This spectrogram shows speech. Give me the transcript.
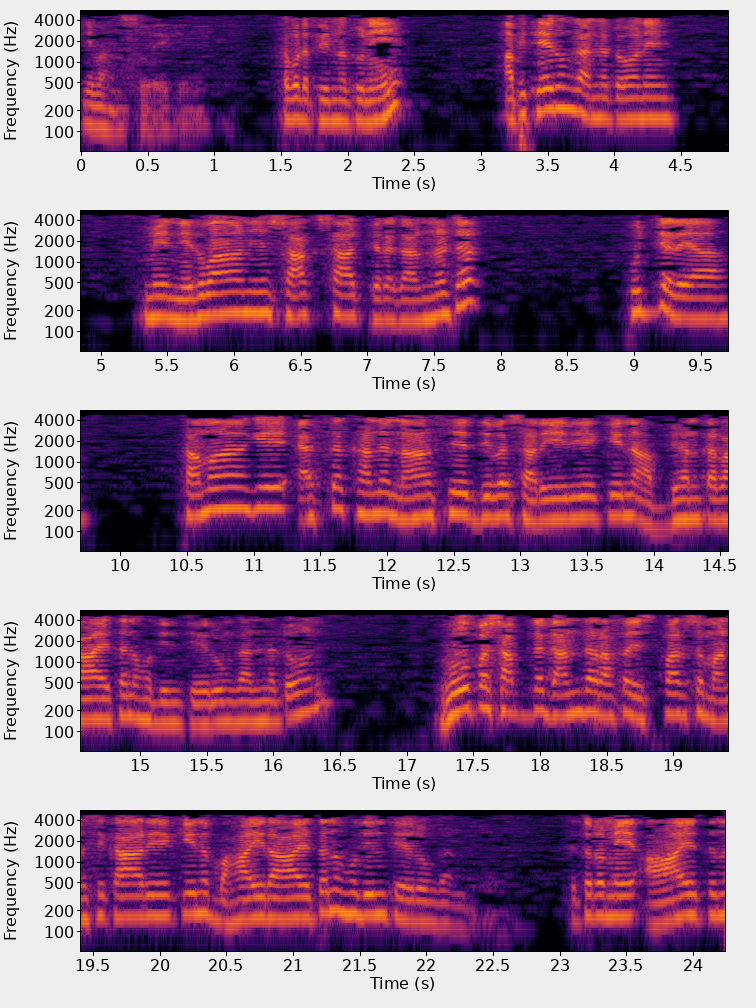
නිවන් සෝය කියන්නේ. එතකොට පින්නතුනේ අපි තේරුම් ගන්නට ඕනේ මේ නිර්වාණය සාක්ෂාත් කරගන්නට පුජ්‍යලයා තමාගේ ඇස කන නාසය දිව ශරීරය කියන අභ්‍යන්තර ආයතන හොඳින් තේරුම් ගන්නට ඕනේ. රූප, ශබ්ද, ගන්ධ, රස, ස්පර්ශ, මනසිකාර්ය කියන බාහිර ආයතන හොඳින් තේරුම් ගන්න. එතකොට මේ ආයතන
